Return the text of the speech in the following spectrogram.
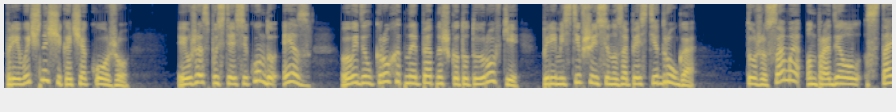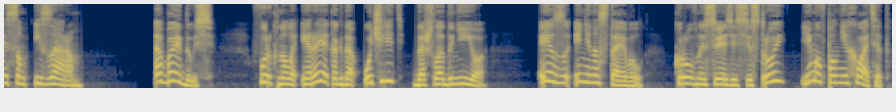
привычно щекоча кожу. И уже спустя секунду Эз увидел крохотное пятнышко татуировки, переместившееся на запястье друга. То же самое он проделал с Тайсом и Заром. «Обойдусь», — фыркнула Эрея, когда очередь дошла до нее. Эз и не настаивал. Кровной связи с сестрой ему вполне хватит.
